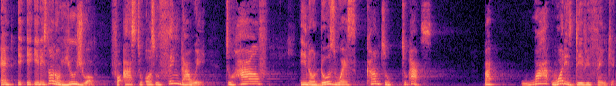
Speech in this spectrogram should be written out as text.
And it, it, it is not unusual for us to also think that way, to have, you know, those words come to, to us. But what, what is David thinking?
